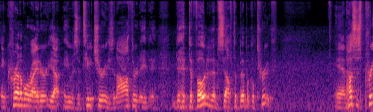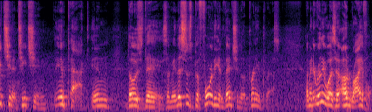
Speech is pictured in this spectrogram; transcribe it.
incredible writer. Yeah, he was a teacher. He's an author. He, he had devoted himself to biblical truth. And Huss's preaching and teaching, the impact in those days. I mean, this was before the invention of the printing press. I mean, it really was an unrivaled.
